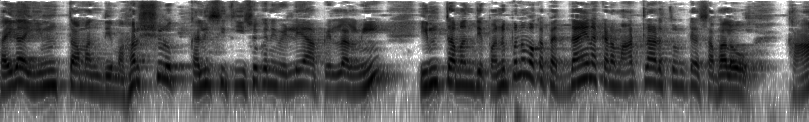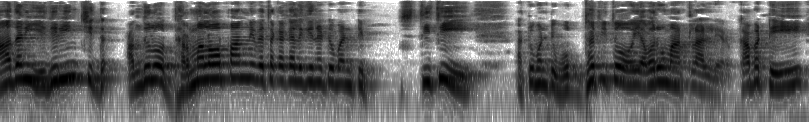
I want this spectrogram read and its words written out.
పైగా ఇంతమంది మహర్షులు కలిసి తీసుకుని వెళ్ళి ఆ పిల్లల్ని ఇంతమంది పనుపున ఒక పెద్ద ఆయన అక్కడ మాట్లాడుతుంటే సభలో కాదని ఎదిరించి అందులో ధర్మలోపాన్ని వెతకగలిగినటువంటి స్థితి అటువంటి ఉద్ధతితో ఎవరూ మాట్లాడలేరు. కాబట్టి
